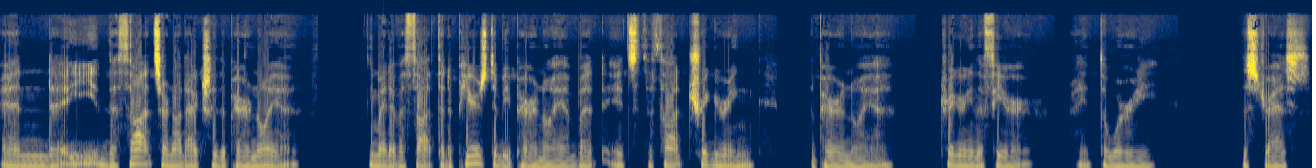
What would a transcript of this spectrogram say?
And uh, the thoughts are not actually the paranoia. you might have a thought that appears to be paranoia, but it's the thought triggering the paranoia, triggering the fear, right? The worry, the stress.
